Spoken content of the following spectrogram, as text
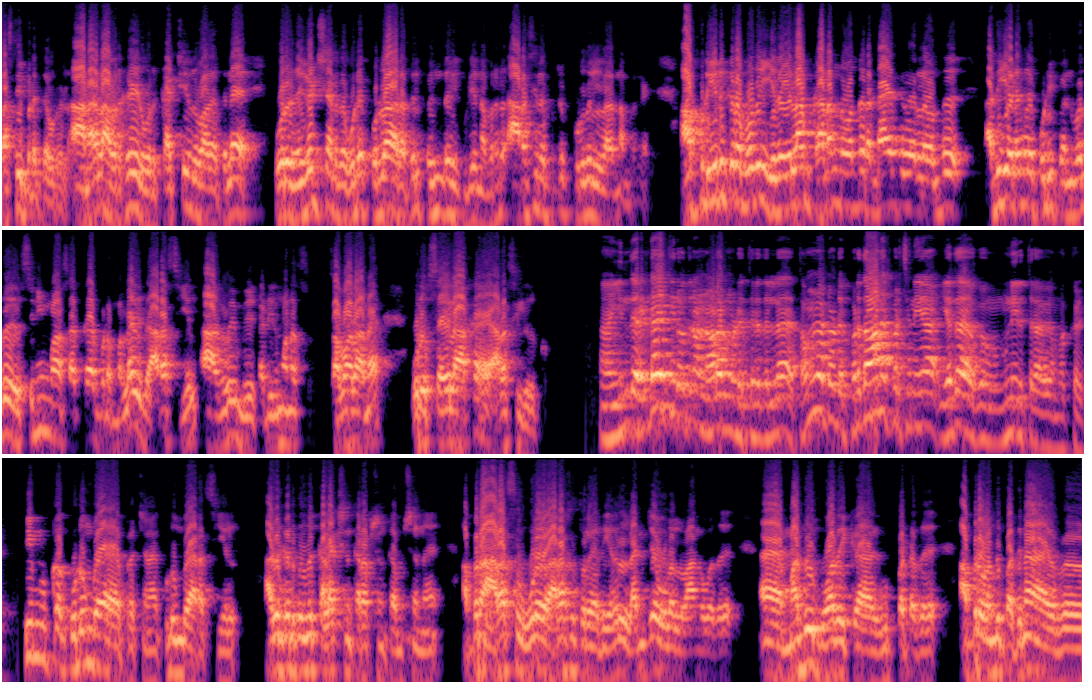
வசதி படைத்தவர்கள் ஆனால் அவர்கள் ஒரு கட்சி நிர்வாகத்துல ஒரு நிகழ்ச்சி நடத்தக்கூடிய பொருளாதாரத்தில் பின்தங்கக்கூடிய நபர்கள் அரசியலை பற்றி புரிதல் இல்லாத நபர்கள். அப்படி இருக்கிற போது இதையெல்லாம் கடந்து வந்து ரெண்டாயிரத்தி ஏழுல வந்து அதிக இடங்களை பிடிப்பு என்பது சினிமா சர்க்கார் படம் அல்ல இது அரசியல். ஆகவே மிக கடினமான சவாலான ஒரு செயலாக அரசியல் இருக்கும். இந்த ரெண்டாயிரத்தி இருபத்தி நாலு நாடாளுமன்ற தேர்தல்ல தமிழ்நாட்டோட பிரதான பிரச்சனையா எதை முன்னிறுத்துறாங்க மக்கள்? திமுக குடும்ப பிரச்சனை குடும்ப அரசியல். அதுக்கடுத்து வந்து கலெக்ஷன் கரப்ஷன் கமிஷனு அப்புறம் அரசு ஊழல் அரசு துறை அதிகாரிகள் லஞ்ச ஊழல் வாங்குவது. மது போதைக்கு உட்பட்டது. அப்புறம் வந்து பாத்தீங்கன்னா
